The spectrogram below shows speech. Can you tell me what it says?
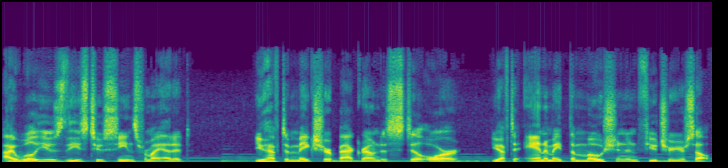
I will use these two scenes for my edit. You have to make sure background is still or you have to animate the motion in future yourself.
